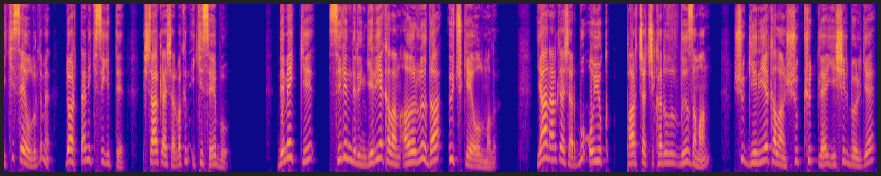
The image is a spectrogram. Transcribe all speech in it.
2S olur değil mi? 4'ten ikisi gitti. İşte arkadaşlar bakın 2S bu. Demek ki silindirin geriye kalan ağırlığı da 3G olmalı. Yani arkadaşlar bu oyuk parça çıkarıldığı zaman şu geriye kalan şu kütle yeşil bölge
